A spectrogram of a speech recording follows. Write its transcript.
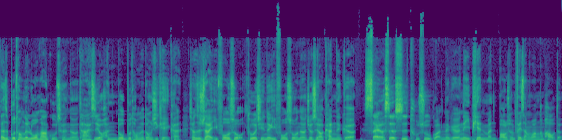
但是不同的罗马古城呢，它还是有很多不同的东西可以看。像是在以佛所，土耳其那个以佛所呢，就是要看那个塞尔瑟斯图书馆那个那一片门保存非常完好的。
